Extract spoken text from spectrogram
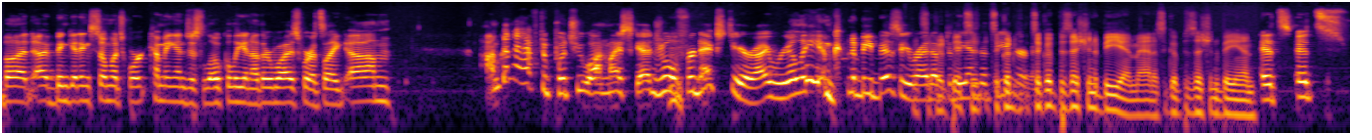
But I've been getting so much work coming in just locally and otherwise where it's like, um, I'm going to have to put you on my schedule for next year. I really am going to be busy right It's a up to the a- end of the good, year. It's a good position to be in, man. It's a good position to be in. It's it's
